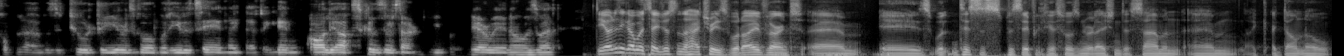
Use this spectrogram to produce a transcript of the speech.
couple, uh, was it two or three years ago, but he was saying like that again, all the obstacles are starting to be their way now as well. The only thing I would say just in the hatcheries, what I've learned um, is, well, this is specifically, I suppose, in relation to salmon. Um, like, I don't know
